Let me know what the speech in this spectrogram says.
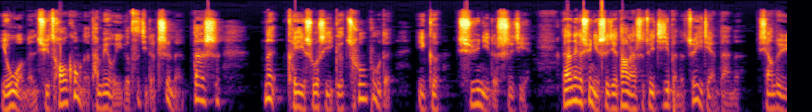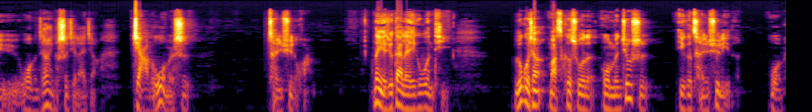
由我们去操控的，他没有一个自己的智能。但是，那可以说是一个初步的一个虚拟的世界。但是，那个虚拟世界当然是最基本的、最简单的相对于我们这样一个世界来讲，假如我们是程序的话，那也就带来一个问题：如果像马斯克说的，我们就是一个程序里的我们，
